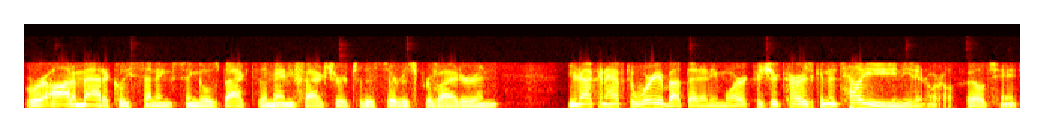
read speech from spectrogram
we're automatically sending singles back to the manufacturer to the service provider and you're not going to have to worry about that anymore because your car is going to tell you you need an oil, change.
